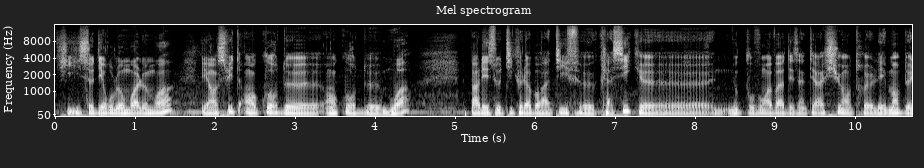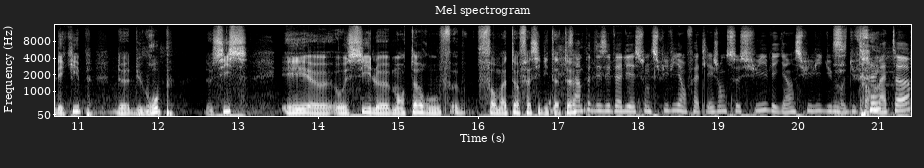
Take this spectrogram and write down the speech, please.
qui se déroule au mois le mois, et ensuite en cours de, en cours de mois, par les outils collaboratifs euh, classiques, euh, nous pouvons avoir des interactions entre les membres de l'équipe, du groupe de 6, et euh, aussi le mentor ou formateur facilitateur. C'est un peu des évaluations de suivi en fait. Les gens se suivent et il y a un suivi du, du formateur.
